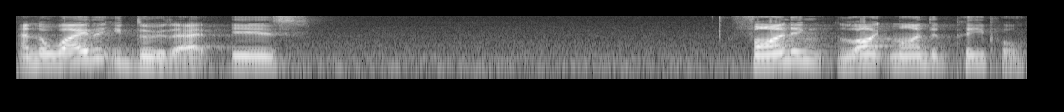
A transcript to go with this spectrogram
And the way that you do that is finding like minded people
